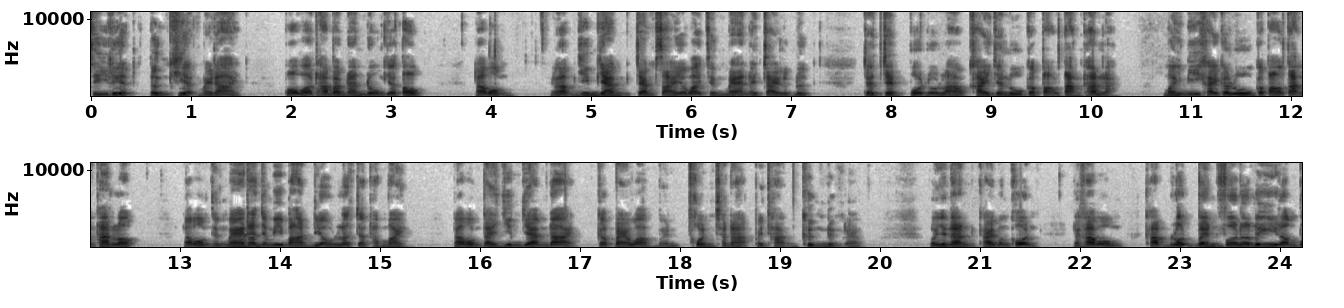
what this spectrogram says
ซีเรียสตึงเครียดไม่ได้ เพราะว่าทำแบบนั้นดวงจะตกนะครับผมนะครับยิ้มแย้มแจ่มใสเอาไว้ถึงแม้ในใจลึกๆ จะเจ็บปวดรุนแรงใครจะรู้กระเป๋าตังค์ท่านล่ะ ไม่มีใครก็รู้กระเป๋าตังค์ท่านหรอกนะครับผมถึงแม้ท่านจะมีบาทเดียวแล้วจะทำไมนะครับผมแต่ยิ้มแย้มได้ก็แปลว่าเหมือนคนชนะไปทางครึ่งหนึ่งแล้ว เพราะฉะนั้นใครบางคนนะครับผม ขับรถเบนซ์เฟอร์รารี่ลัมโบ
